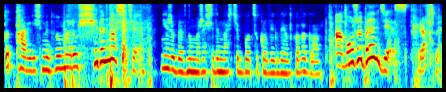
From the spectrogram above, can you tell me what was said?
dotarliśmy do numeru 17. Nie, żeby w numerze 17 było cokolwiek wyjątkowego. A może będzie? Sprawdźmy.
